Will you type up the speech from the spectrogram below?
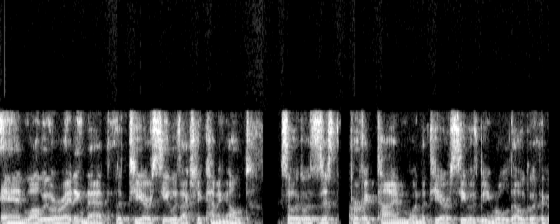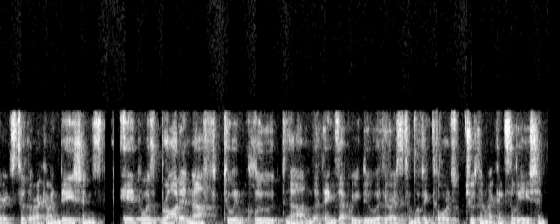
And while we were writing that, the TRC was actually coming out. So it was just the perfect time when the TRC was being rolled out with regards to the recommendations. It was broad enough to include um, the things that we do with regards to moving towards truth and reconciliation.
